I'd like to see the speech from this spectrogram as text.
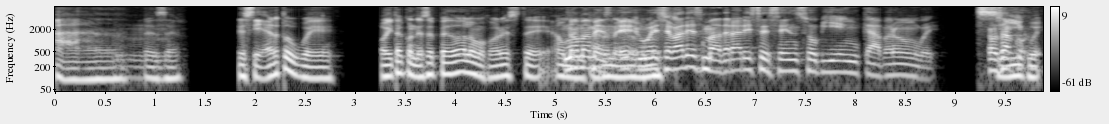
Ah, puede ser. Es cierto, güey. Ahorita con ese pedo, a lo mejor este. No mames, eh, güey, se va a desmadrar ese censo bien cabrón, güey. O sea, Sí, co- güey.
